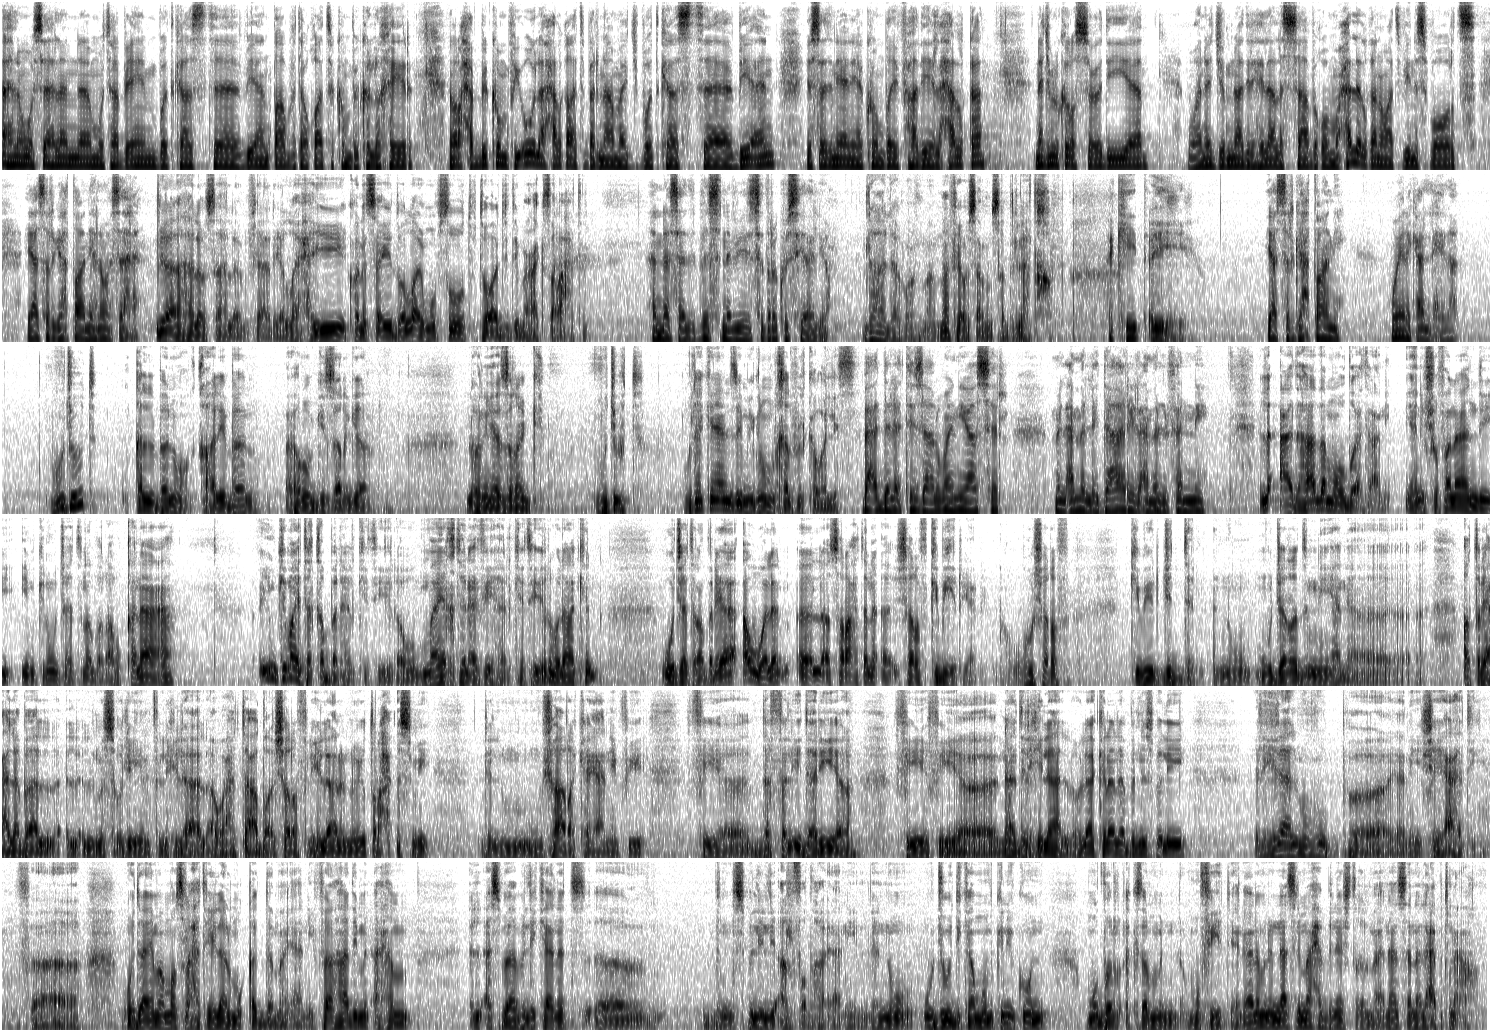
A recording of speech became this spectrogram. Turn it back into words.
أهلا وسهلا متابعين بودكاست beIN. طابت أوقاتكم بكل خير. نرحب بكم في أولى حلقات برنامج بودكاست beIN. يسعدني أن يكون ضيف هذه الحلقة نجم الكرة السعودية ونجم نادي الهلال السابق ومحلل قنوات beIN Sports ياسر قحطاني. أهلا وسهلا. يا هلا وسهلا مشاري. الله يحييك وأنا سعيد والله ومبسوط بتواجدي معك صراحة. أنا أسعد بس نبي صدرك وسيع اليوم. لا لا ما, ما في أوسع من صدري لا تخاف. أكيد. اي ياسر قحطاني وينك عن الهلال؟ موجود؟ قلبا وقالبا عروقي زرقاء لوني أزرق. موجود. ولكن يعني زي ما يقولون من خلف الكواليس. بعد الاعتزال وين ياسر؟ من العمل الإداري العمل الفني؟ لا عاد هذا موضوع ثاني. يعني شوف أنا عندي يمكن وجهة نظر أو قناعة يمكن ما يتقبلها الكثير أو ما يقتنع فيها الكثير ولكن وجهة نظري. اولا صراحة شرف كبير يعني. وهو شرف كبير جدا أنه مجرد أني يعني أطري على بال المسؤولين في الهلال أو حتى أعضاء شرف الهلال أنه يطرح اسمي للمشاركة يعني في في الدفة الإدارية في في نادي الهلال. ولكن أنا بالنسبة لي الهلال مو هو يعني شيء عادي. ف ودائما مصلحة الهلال مقدمة يعني. فهذه من أهم الأسباب اللي كانت بالنسبة لي اللي ارفضها يعني. لأنه وجودي كان ممكن يكون مضر أكثر من مفيد. يعني أنا من الناس اللي ما أحب إني أشتغل مع ناس أنا لعبت معاهم.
